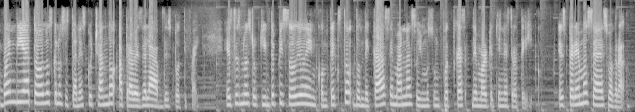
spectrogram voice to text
Buen día a todos los que nos están escuchando a través de la app de Spotify. Este es nuestro quinto episodio de En Contexto, donde cada semana subimos un podcast de marketing estratégico. Esperemos sea de su agrado.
